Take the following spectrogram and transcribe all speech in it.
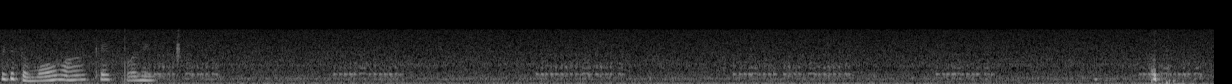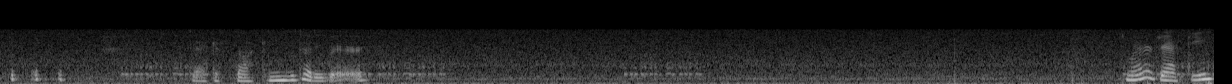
Look at the mohawk. That's funny. Jack is stalking the teddy bear. What's the matter, Jackie?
